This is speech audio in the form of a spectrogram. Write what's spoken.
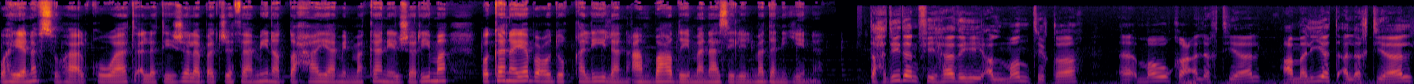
وهي نفسها القوات التي جلبت جثامين الضحايا من مكان الجريمة وكان يبعد قليلا عن بعض منازل المدنيين. تحديدا في هذه المنطقة آه، موقع الاغتيال عملية الاغتيال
